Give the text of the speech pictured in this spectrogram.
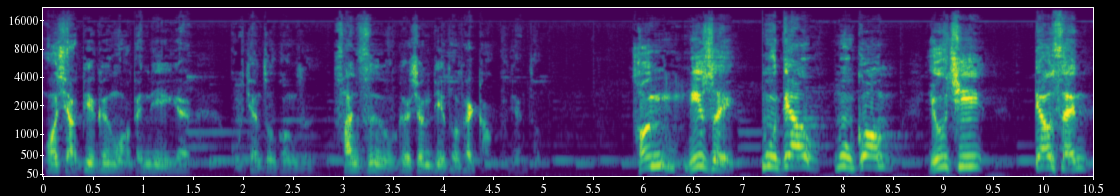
我小弟跟我成立一个古建筑公司，三四五个兄弟都在搞古建筑，从泥水、木雕、木工、油漆、雕神、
